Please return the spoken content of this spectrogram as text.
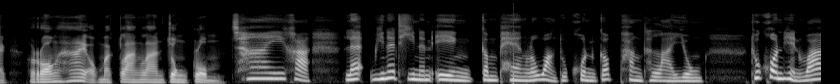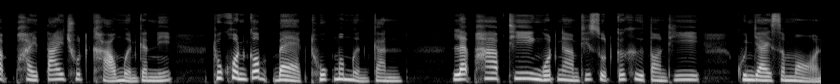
ก ร้องไห้ออกมากลางลานจงกรมใช่ค่ะ และวินาทีนั้นเองกำแพงระหว่างทุกคนก็พังทลายยง ทุกคนเห็นว่าภายใต้ชุดขาวเหมือนกันนี้ ทุกคนก็แบกทุกมาเหมือนกันและภาพที่งดงามที่สุดก็คือตอนที่คุณยายสมร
